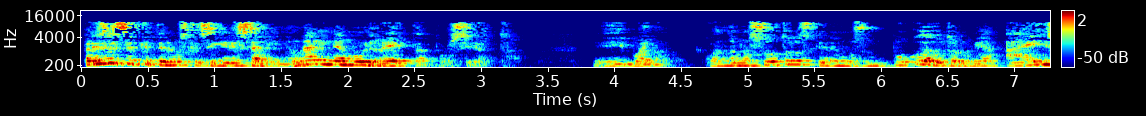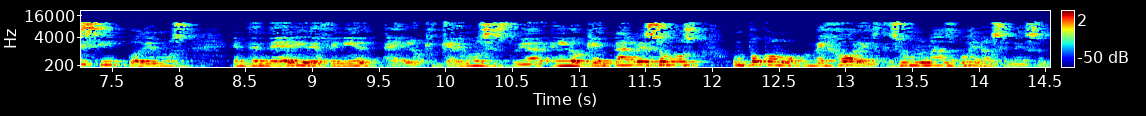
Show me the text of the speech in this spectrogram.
Parece ser que tenemos que seguir esa línea, una línea muy recta, por cierto. Y bueno, cuando nosotros tenemos un poco de autonomía, ahí sí podemos entender y definir eh, lo que queremos estudiar, en lo que tal vez somos un poco mejores, que somos más buenos en eso.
